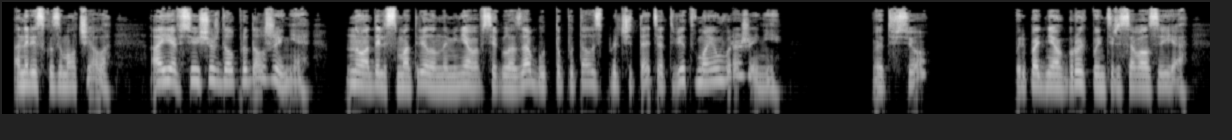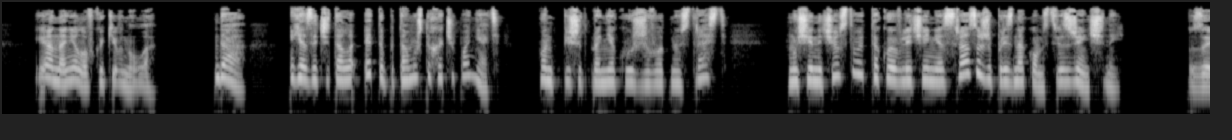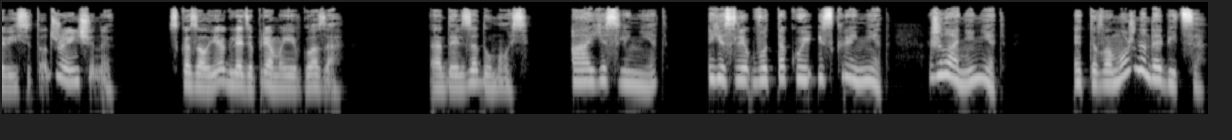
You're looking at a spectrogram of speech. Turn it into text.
Она резко замолчала, а я все еще ждал продолжения, но Адель смотрела на меня во все глаза, будто пыталась прочитать ответ в моем выражении. «Это все? Приподняв бровь, поинтересовался я, и она неловко кивнула. «Да, я зачитала это, потому что хочу понять. Он пишет про некую животную страсть. Мужчины чувствуют такое влечение сразу же при знакомстве с женщиной?» «Зависит от женщины», — сказал я, глядя прямо ей в глаза. Адель задумалась. «А если нет? Если вот такой искры нет, желания нет, этого можно добиться?»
